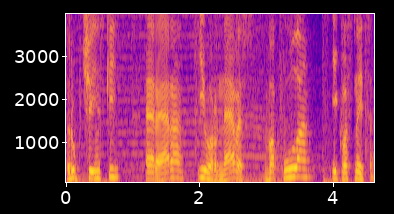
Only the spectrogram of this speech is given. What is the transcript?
Рубчинський, Ерера, Ігор Невес, Вакула і Квасниця.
